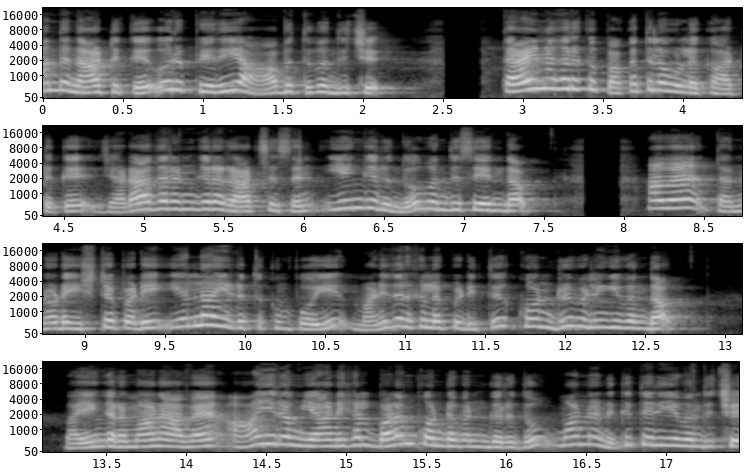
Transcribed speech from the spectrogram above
அந்த நாட்டுக்கு ஒரு பெரிய ஆபத்து வந்துச்சு. தலைநகருக்கு பக்கத்தில் உள்ள காட்டுக்கு ஜடாதரன்கிற ராட்சசன் எங்கிருந்தோ வந்து சேர்ந்தான். அவன் தன்னோட இஷ்டப்படி எல்லா இடத்துக்கும் போய் மனிதர்களை பிடித்து கொன்று விழுங்கி வந்தான். பயங்கரமான அவன் ஆயிரம் யானைகள் பலம் கொண்டவன்கிறதும் மன்னனுக்கு தெரிய வந்துச்சு.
